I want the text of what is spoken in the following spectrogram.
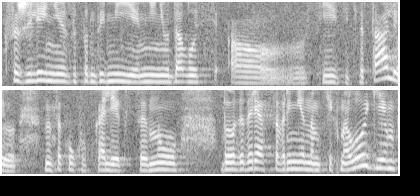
К сожалению, из-за пандемии мне не удалось э, съездить в Италию на закупку коллекции, но благодаря современным технологиям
